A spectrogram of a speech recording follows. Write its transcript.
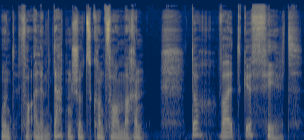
und vor allem datenschutzkonform machen. Doch weit gefehlt.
